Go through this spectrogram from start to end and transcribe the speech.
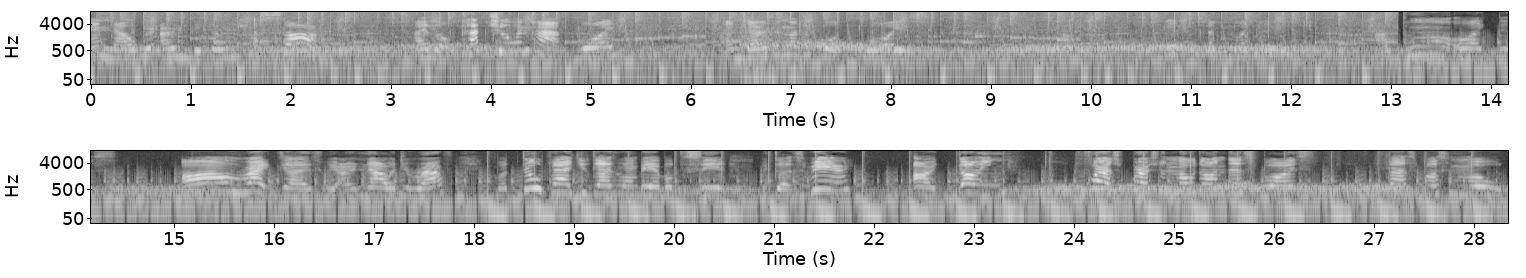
And now we are literally a song. I will cut you in half, boys. And there's another boat, boys. This, I don't like this. I do not like this. Alright, guys, we are now a giraffe. But too bad you guys won't be able to see it because we are going first person mode on this, boys. First person mode.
